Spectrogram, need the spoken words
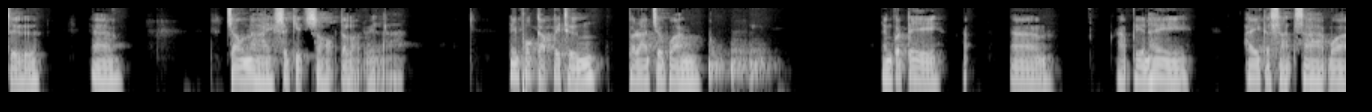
สือ เจ้านายสกิดสอกตลอดเวลานี่พอกลับไปถึงพระราชวังนั่นก็ได้ ครับเรียนให้ให้กษัตริย์ทราบว่า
